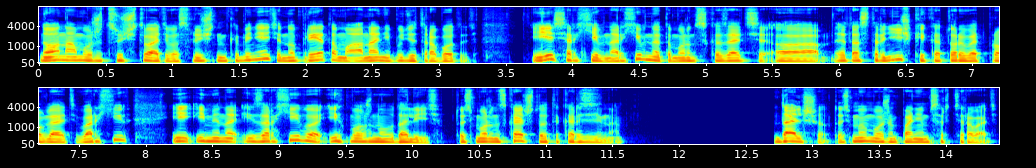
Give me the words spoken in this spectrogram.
Но она может существовать у вас в личном кабинете, но при этом она не будет работать. И есть архивная. Архивная, это можно сказать, э, это странички, которые вы отправляете в архив, и именно из архива их можно удалить. То есть можно сказать, что это корзина. Дальше, то есть мы можем по ним сортировать.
